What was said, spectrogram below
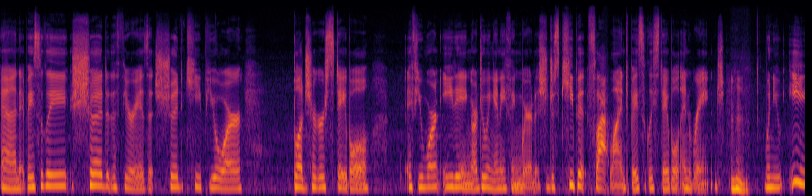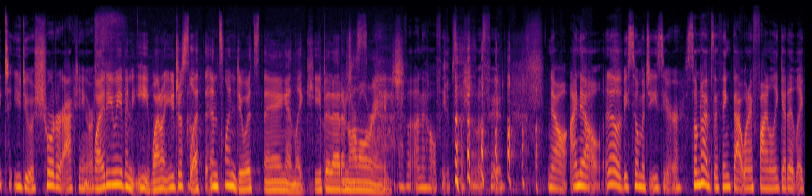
and it basically should. The theory is it should keep your blood sugar stable. If you weren't eating or doing anything weird, it should just keep it flatlined, basically stable in range. When you eat, you do a shorter acting or Mm-hmm. Why do you even eat? Why don't you just let the insulin do its thing and like keep it at a normal range? I have an unhealthy obsession with food. No, I know. I know it'd be so much easier. Sometimes I think that when I finally get it like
